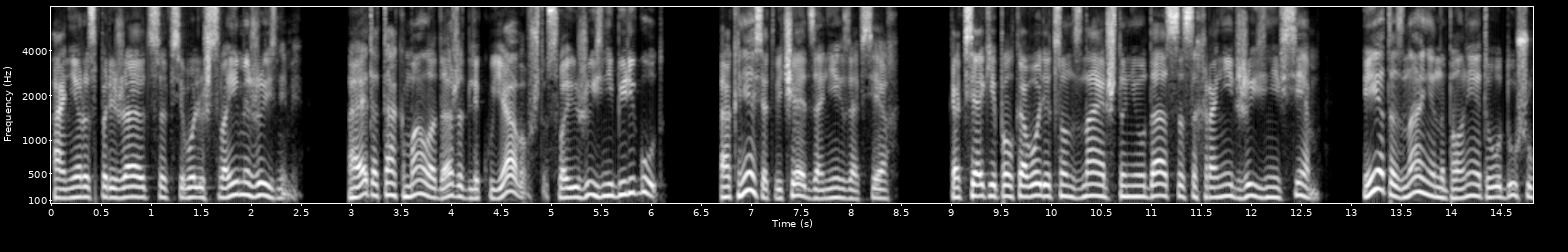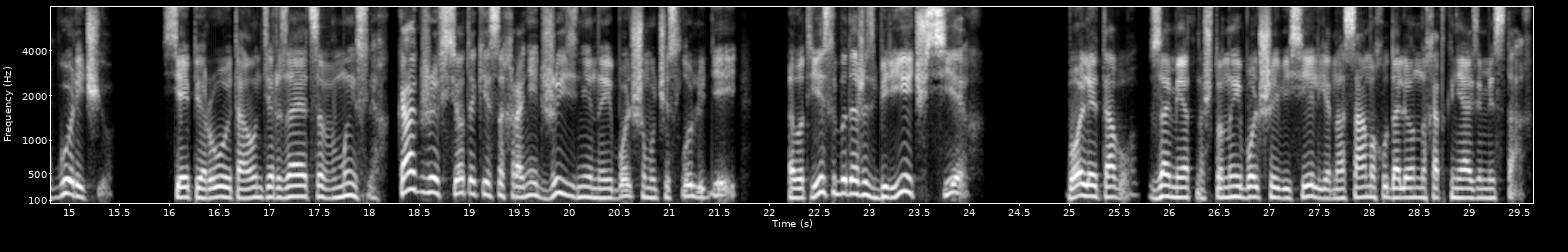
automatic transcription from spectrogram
они распоряжаются всего лишь своими жизнями, а это так мало даже для куявов, что свои жизни берегут. А князь отвечает за них за всех. Как всякий полководец, он знает, что не удастся сохранить жизни всем. И это знание наполняет его душу горечью. Все пируют, а он терзается в мыслях. Как же все-таки сохранить жизни наибольшему числу людей? А вот если бы даже сберечь всех? Более того, заметно, что наибольшее веселье на самых удаленных от князя местах.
